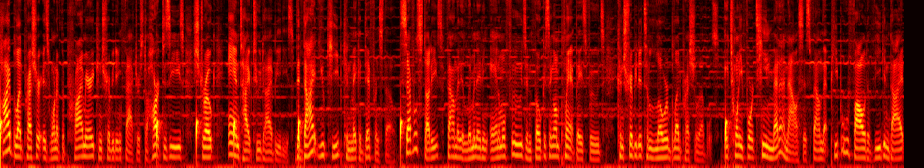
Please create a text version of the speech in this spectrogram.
High blood pressure is one of the primary contributing factors to heart disease, stroke, and type 2 diabetes. The diet you keep can make a difference, though. Several studies found that eliminating animal foods and focusing on plant based foods contributed to lower blood pressure levels levels. A 2014 meta analysis found that people who followed a vegan diet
